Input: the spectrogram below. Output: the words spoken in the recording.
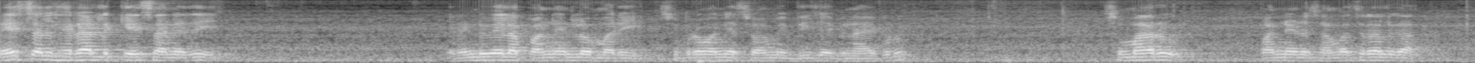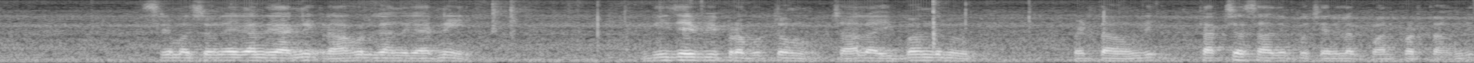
నేషనల్ హెరాల్డ్ కేసు అనేది రెండు వేల పన్నెండులో మరి సుబ్రహ్మణ్య స్వామి బీజేపీ నాయకుడు సుమారు పన్నెండు సంవత్సరాలుగా శ్రీమతి సోనియా గాంధీ గారిని రాహుల్ గాంధీ గారిని బీజేపీ ప్రభుత్వం చాలా ఇబ్బందులు పెడతా ఉంది. కక్ష సాధింపు చర్యలకు పాల్పడతా ఉంది.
